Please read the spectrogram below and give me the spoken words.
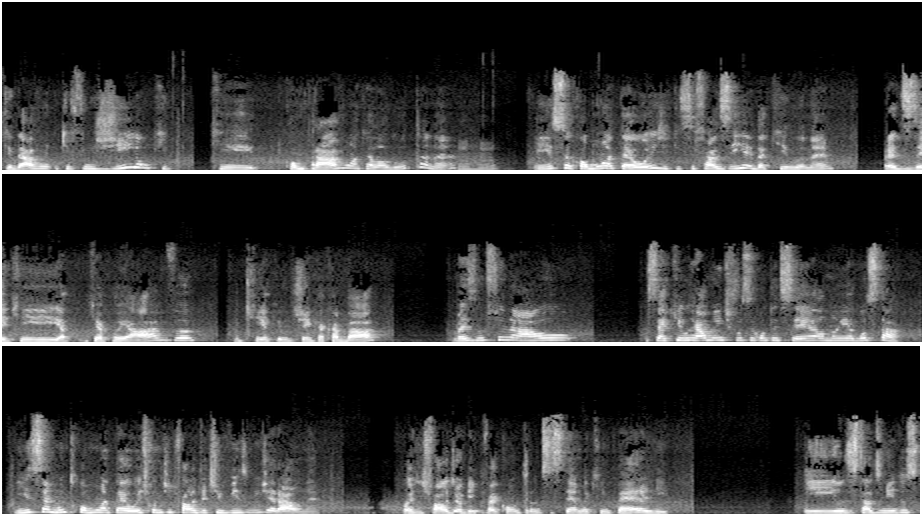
Que davam, que fingiam que, que compravam aquela luta, né? Uhum. E isso é comum até hoje, que se fazia daquilo, né? Para dizer que, que apoiava, que aquilo tinha que acabar. Mas no final, se aquilo realmente fosse acontecer, ela não ia gostar. E isso é muito comum até hoje quando a gente fala de ativismo em geral, né? Quando a gente fala de alguém que vai contra um sistema que impera ali. E os Estados Unidos,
